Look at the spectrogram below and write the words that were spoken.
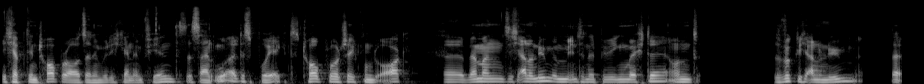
Ich habe den Tor-Browser, den würde ich gerne empfehlen. Das ist ein uraltes Projekt, torproject.org. Äh, wenn man sich anonym im Internet bewegen möchte und also wirklich anonym, da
